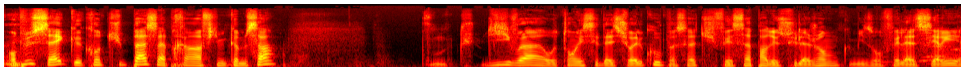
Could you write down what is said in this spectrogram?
en Ouais. plus c'est vrai que quand tu passes après un film comme ça, tu te dis voilà, autant essayer d'assurer le coup, parce que là tu fais ça par-dessus la jambe comme ils ont fait la série.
